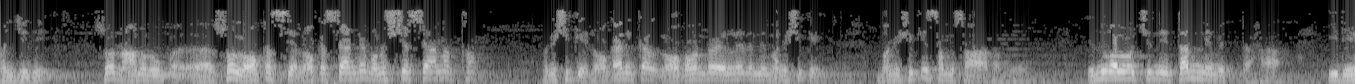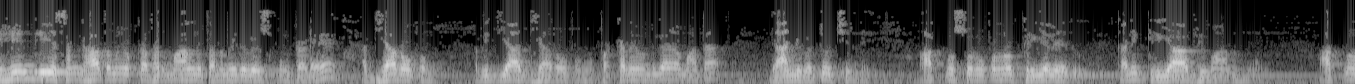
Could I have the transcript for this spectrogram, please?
మంచిది. సో నామరూప సో లోకస్య లోకస్య అంటే మనుష్యస్య అని అర్థం. మనిషికి లోకానికి లోకం అంటూ ఏం లేదండి మనిషికి. మనిషికి సంసారము. ఎందువల్ల వచ్చింది? తన్నిమిత్త. ఈ దేహేంద్రియ సంఘాతం యొక్క ధర్మాలను తన మీద వేసుకుంటాడే అధ్యారోపము అవిద్యాధ్యారోపము. పక్కనే ఉందిగా మాట దాన్ని బట్టి వచ్చింది. ఆత్మస్వరూపంలో క్రియ లేదు కానీ క్రియాభిమానము. ఆత్మ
